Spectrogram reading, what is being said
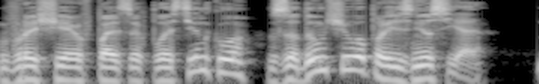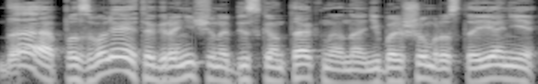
Вращая в пальцах пластинку, задумчиво произнес я. Да, позволяет ограниченно бесконтактно на небольшом расстоянии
